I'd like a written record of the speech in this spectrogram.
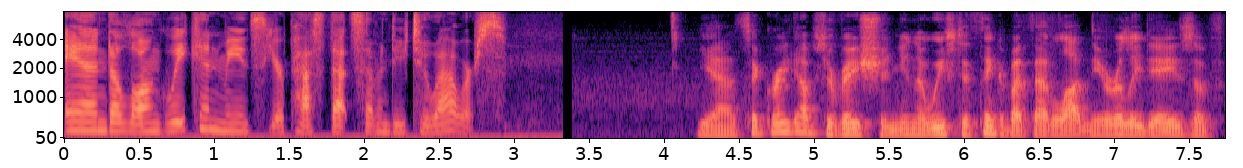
And a long weekend means you're past that 72 hours. Yeah, it's a great observation. You know, we used to think about that a lot in the early days of,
